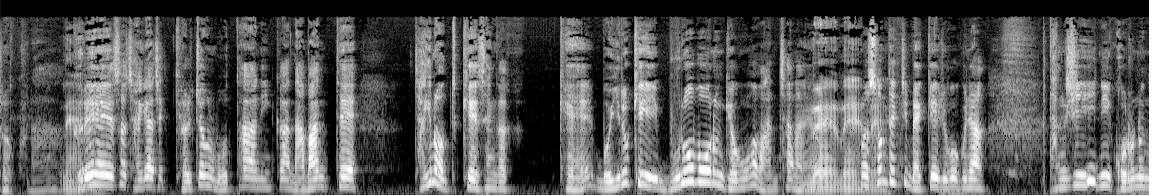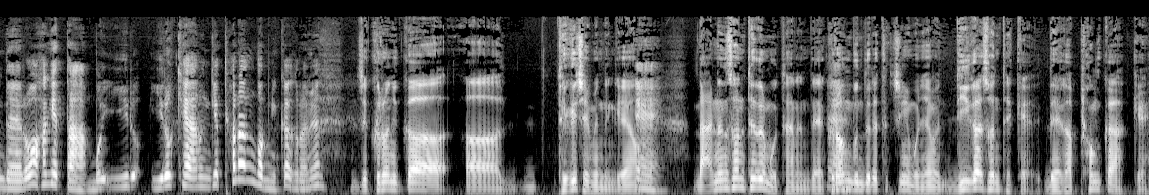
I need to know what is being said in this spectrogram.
그렇구나. 네. 그래서 자기가 결정을 못 하니까 남한테 자기는 어떻게 생각해? 뭐 이렇게 물어보는 경우가 많잖아요. 네, 네, 그럼 네. 선택지 몇 개 주고 그냥 당신이 고르는 대로 하겠다. 뭐 이러, 이렇게 하는 게 편한 겁니까? 그러면? 이제 그러니까 어, 되게 재밌는 게요. 예. 나는 선택을 못 하는데 그런 네. 분들의 특징이 뭐냐면 네가 선택해. 내가 평가할게.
